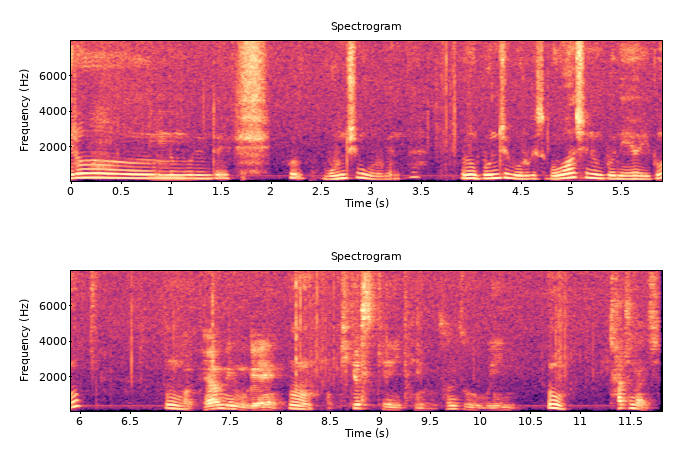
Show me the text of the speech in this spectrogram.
이러는 음. 분인데 그 뭔지 모르겠네. 이거 뭔지 모르겠어. 뭐 하시는 분이에요, 이분? 어, 어, 대한민국의 어, 어, 피겨스케이팅 선수인 어. 차준환 씨.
